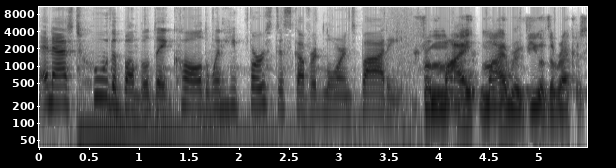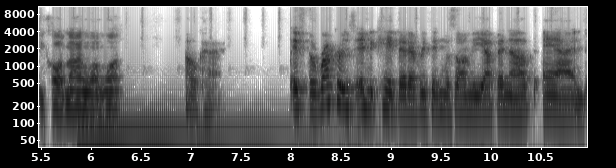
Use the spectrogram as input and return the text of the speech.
and asked who the Bumble date called when he first discovered Lauren's body. From my my review of the records, he called 911. Okay. If the records indicate that everything was on the up and up and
